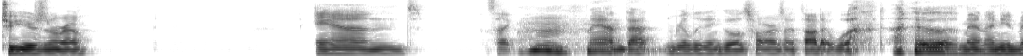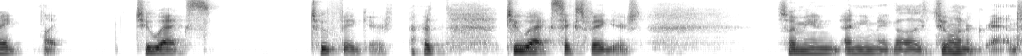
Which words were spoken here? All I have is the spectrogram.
two years in a row. And it's like, hmm, man, that really didn't go as far as I thought it would. man, I need to make like 2x two figures, 2x six figures. So, I mean, I need to make like 200 grand.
